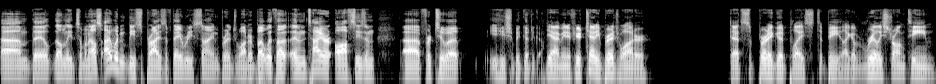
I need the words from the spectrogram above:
um, they'll they'll need someone else. I wouldn't be surprised if they re-sign Bridgewater, but with a, an entire offseason uh, for Tua, he should be good to go. yeah. I mean, if you're Teddy Bridgewater, that's a pretty good place to be. Like a really strong team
